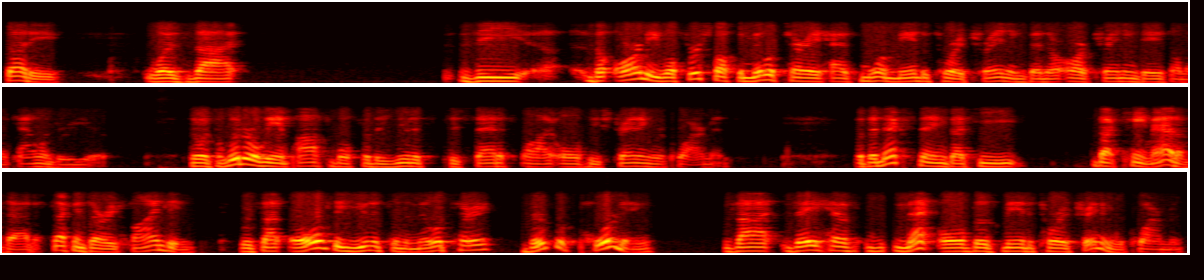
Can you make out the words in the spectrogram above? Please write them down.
study, was that the uh, the army, well, first off, the military has more mandatory training than there are training days on the calendar year. So it's literally impossible for the units to satisfy all of these training requirements. But the next thing that he that came out of that, a secondary finding, was that all of the units in the military, they're reporting that they have met all of those mandatory training requirements,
